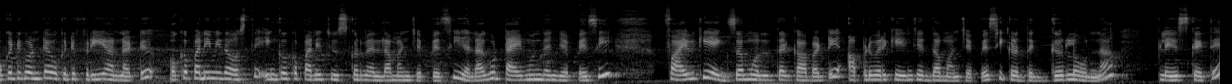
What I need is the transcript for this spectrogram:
ఒకటి కొంటే ఒకటి ఫ్రీ అన్నట్టు ఒక పని మీద వస్తే ఇంకొక పని చూసుకొని వెళ్దామని చెప్పేసి ఎలాగో టైం ఉందని చెప్పేసి ఫైవ్కి ఎగ్జామ్ వదులుతారు కాబట్టి అప్పటి వరకు ఏం చేద్దామని చెప్పేసి ఇక్కడ దగ్గరలో ఉన్న ప్లేస్కి అయితే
